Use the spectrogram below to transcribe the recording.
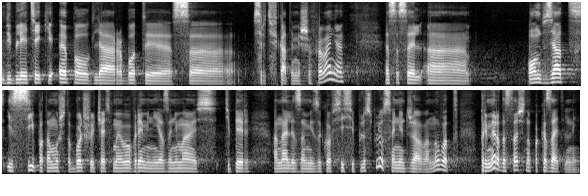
библиотеки Apple для работы с сертификатами шифрования — SSL, он взят из C, потому что большую часть моего времени я занимаюсь теперь анализом языков C, C++, а не Java. Ну вот пример достаточно показательный.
